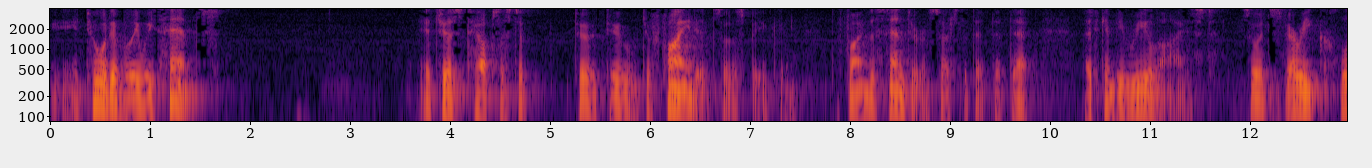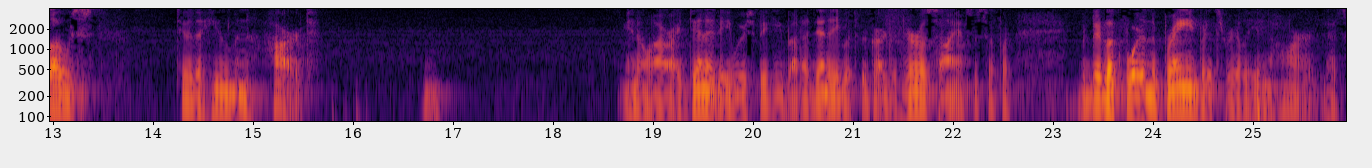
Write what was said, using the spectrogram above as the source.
intuitively we sense. It just helps us to, to, to, to find it, so to speak, and to find the center such that that, that, that, that can be realized. So it's very close to the human heart. Hmm you know, our identity. We were speaking about identity with regard to neuroscience and so forth. They look for it in the brain, but it's really in the heart. That's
